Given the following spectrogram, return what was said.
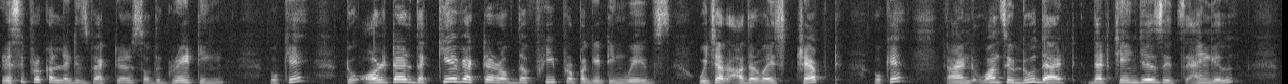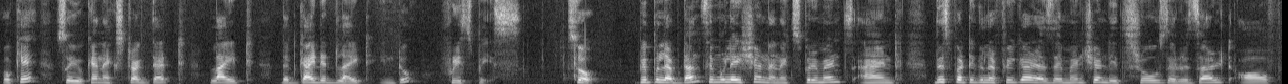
reciprocal lattice vectors of the grating okay, to alter the k vector of the free propagating waves which are otherwise trapped okay. and once you do that that changes its angle okay. So, you can extract that light that guided light into free space. So, people have done simulation and experiments and this particular figure as I mentioned it shows the result of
